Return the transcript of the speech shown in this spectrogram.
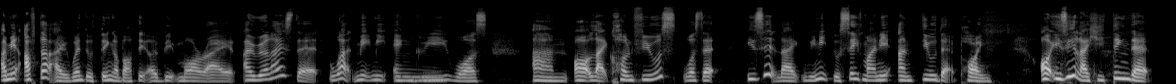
I mean, after I went to think about it a bit more, right, I realized that what made me angry was um or like confused was that is it like we need to save money until that point? Or is it like he think that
